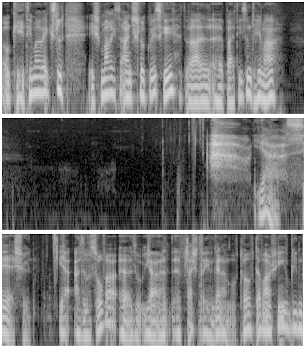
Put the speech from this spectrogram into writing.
okay, Themawechsel. Ich mache jetzt einen Schluck Whisky, weil äh, bei diesem Thema Ja, sehr schön. Ja, also so war, also ja, äh, Flaschendrehen, genau, da war ich stehen geblieben.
